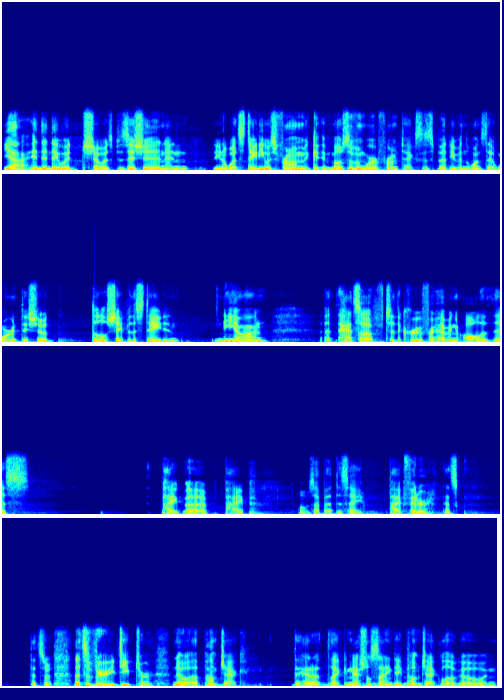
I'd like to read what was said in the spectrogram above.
Yeah, and then they would show his position and you know what state he was from. Most of them were from Texas, but even the ones that weren't, they showed the little shape of the state in neon. Uh, hats off to the crew for having all of this pipe uh pipe. What was I about to say? Pipe fitter. That's that's a that's a very deep term. No, a pump jack. They had a like National Signing Day pump jack logo and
